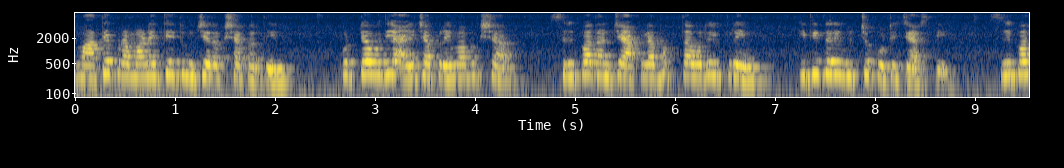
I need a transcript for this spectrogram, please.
मातेप्रमाणे ते तुमची रक्षा करतील. कोट्यवधी आईच्या प्रेमापेक्षा श्रीपादांचे आपल्या भक्तावरील प्रेम कितीतरी उच्च कोटीचे असते. श्रीपाद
